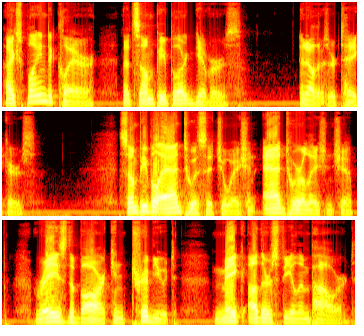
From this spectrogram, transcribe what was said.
I explained to Claire that some people are givers and others are takers. Some people add to a situation, add to a relationship, raise the bar, contribute, make others feel empowered.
